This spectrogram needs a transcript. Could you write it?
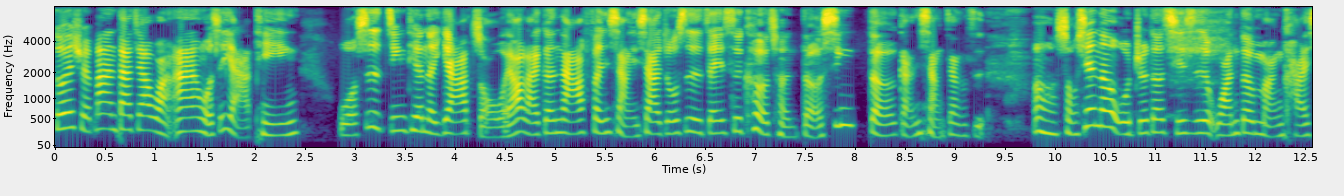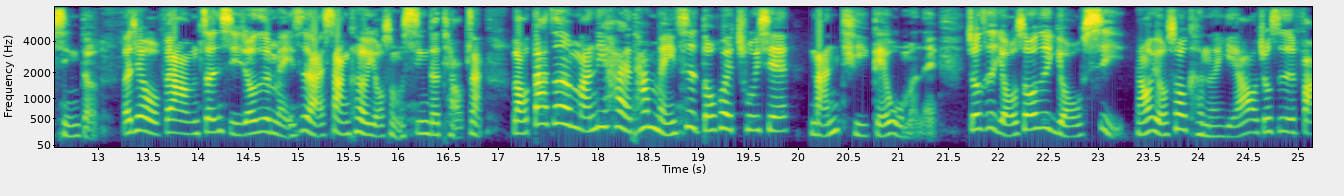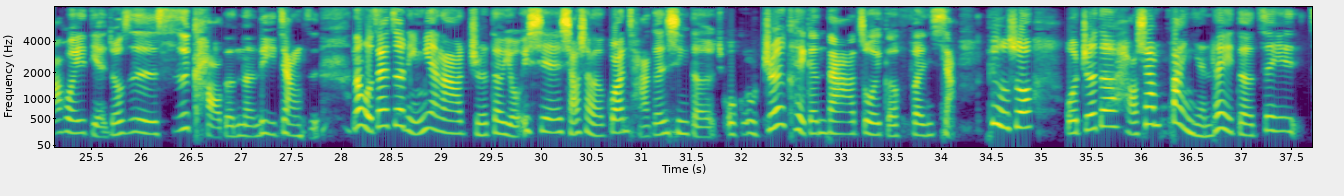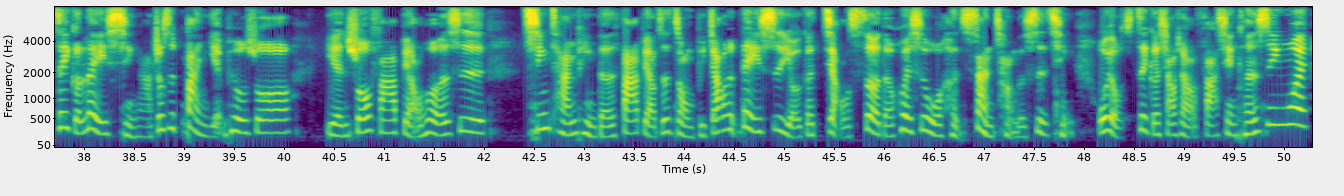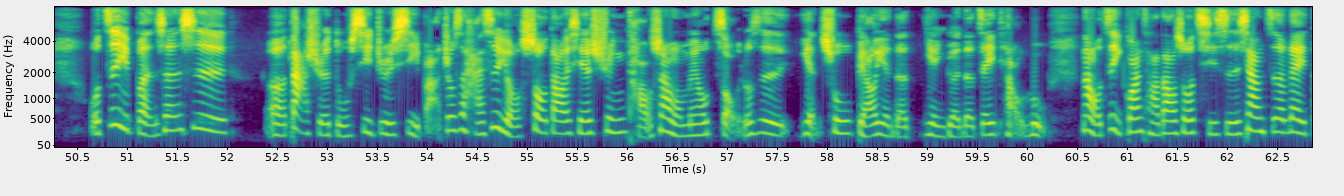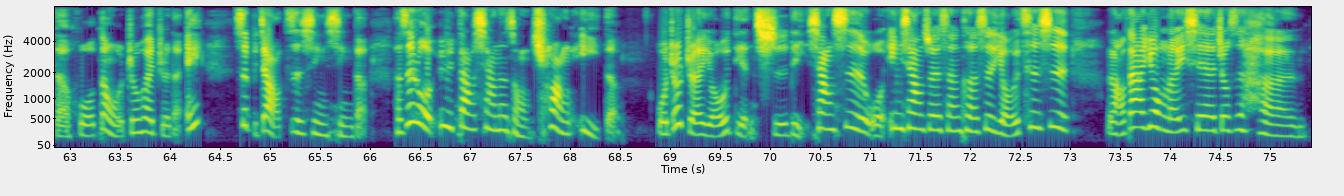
各位学伴，大家晚安，我是雅婷。我是今天的压轴，我要来跟大家分享一下，就是这一次课程的心得感想这样子。嗯，首先呢，我觉得其实玩的蛮开心的，而且我非常珍惜，就是每一次来上课有什么新的挑战。老大真的蛮厉害的，他每一次都会出一些难题给我们诶，就是有时候是游戏，然后有时候可能也要就是发挥一点就是思考的能力这样子。那我在这里面啊，觉得有一些小小的观察跟心得，我我觉得可以跟大家做一个分享。譬如说，我觉得好像扮演类的这这个类型啊，就是扮演，譬如说演说发表或者是。新产品的发表，这种比较类似有一个角色的，会是我很擅长的事情。我有这个小小的发现，可能是因为我自己本身是呃大学读戏剧系吧，就是还是有受到一些熏陶。虽然我没有走就是演出表演的演员的这一条路，那我自己观察到说，其实像这类的活动，我就会觉得诶是比较有自信心的。可是如果遇到像那种创意的，我就觉得有一点吃力，像是我印象最深刻是有一次是老大用了一些就是很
